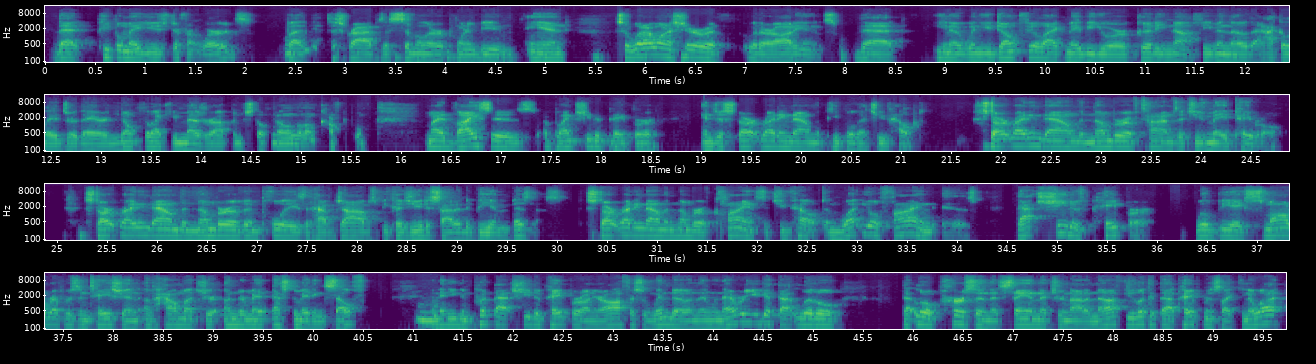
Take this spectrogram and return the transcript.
that people may use different words, but mm-hmm. it describes a similar point of view. And so what I want to share with with our audience that you know when you don't feel like maybe you're good enough even though the accolades are there and you don't feel like you measure up and you're still feeling a little uncomfortable my advice is a blank sheet of paper and just start writing down the people that you've helped Start writing down the number of times that you've made payroll. Start writing down the number of employees that have jobs because you decided to be in business. Start writing down the number of clients that you've helped. And what you'll find is that sheet of paper will be a small representation of how much you're underestimating self. Mhm. And then you can put that sheet of paper on your office or window. And then whenever you get that little that little person that's saying that you're not enough, you look at that paper and it's like, you know what?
